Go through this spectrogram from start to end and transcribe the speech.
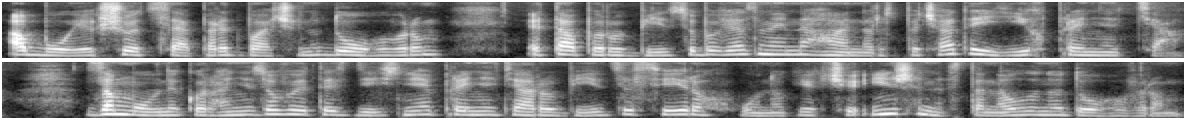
або, якщо це передбачено договором, етапи робіт зобов'язаний негайно розпочати їх прийняття. Замовник організовує та здійснює прийняття робіт за свій рахунок, якщо інше не встановлено договором.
